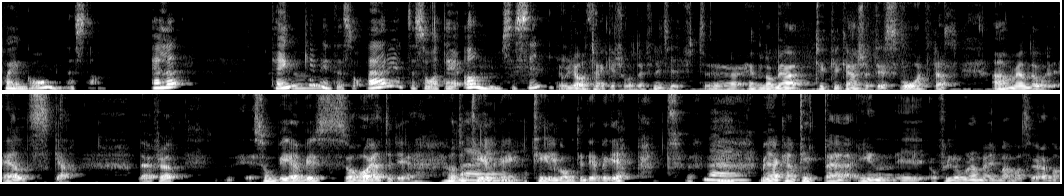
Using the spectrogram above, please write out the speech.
på en gång nästan. Eller? Tänker ni inte så? Är det inte så att det är ömsesidigt? Jo, jag tänker så definitivt. Eh, även om jag tycker kanske att det är svårt att använda ordet älska. Därför att som bebis så har jag inte det. Jag har inte tillgång, tillgång till det begreppet. Nej. Men jag kan titta in i och förlora mig i mammas ögon.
